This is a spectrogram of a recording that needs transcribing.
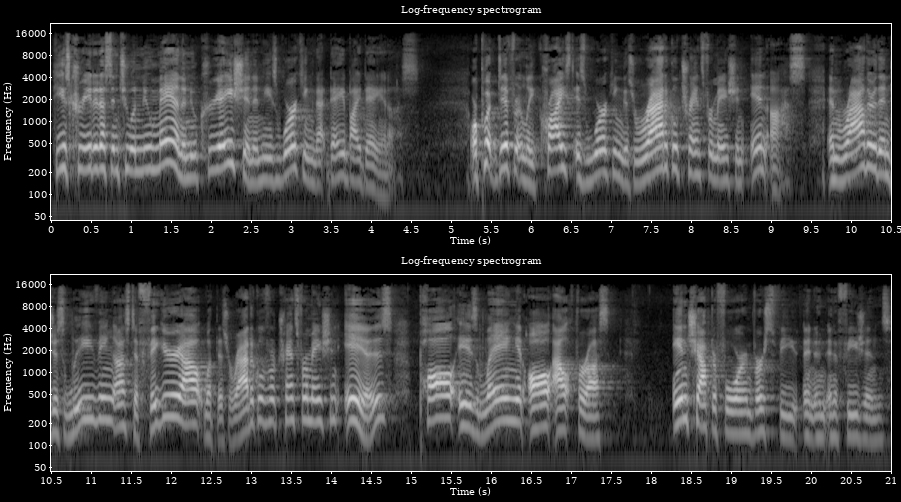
He has created us into a new man, a new creation, and He's working that day by day in us. Or put differently, Christ is working this radical transformation in us. And rather than just leaving us to figure out what this radical transformation is, Paul is laying it all out for us in chapter 4 and verse in, in, in Ephesians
